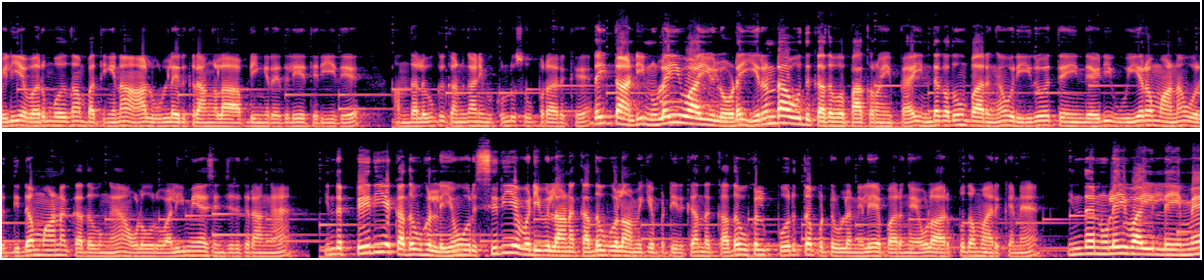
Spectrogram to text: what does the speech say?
வெளியே வரும்போது தான் பார்த்தீங்கன்னா ஆள் உள்ளே இருக்கிறாங்களா அப்படிங்கிறதுலேயே தெரியுது. அந்த அளவுக்கு கண்காணிப்பு கொண்டு சூப்பராக இருக்குது இதை தாண்டி நுழைவாயிலோட இரண்டாவது கதவை பார்க்குறோம் இப்போ. இந்த கதவும் பாருங்கள் ஒரு இருபத்தைந்து அடி உயரமான ஒரு திடமான கதவுங்க. அவ்வளோ ஒரு வலிமையாக செஞ்சுருக்கிறாங்க. இந்த பெரிய கதவுகள்லையும் ஒரு சிறிய வடிவிலான கதவுகளும் அமைக்கப்பட்டிருக்கு. அந்த கதவுகள் பொருத்தப்பட்டு உள்ள நிலையை பாருங்கள் எவ்வளோ அற்புதமாக இருக்குன்னு. இந்த நுழைவாயில்லையுமே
